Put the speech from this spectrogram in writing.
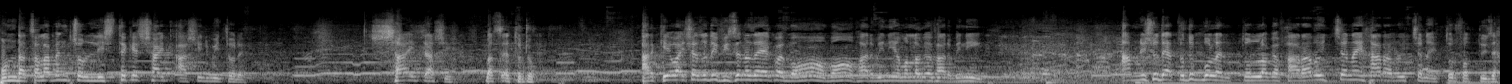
হোন্ডা চালাবেন চল্লিশ থেকে ষাট আশির ভিতরে। ষাট, আশি, বাস এতটুকু। আর কেউ আইসা যদি পিছনে যায়, কয়, ব ব, ফারবিনি, আমার লগে ফারবিনি। আপনি শুধু এতটুকু বলেন, তোর লগে ফারারও ইচ্ছা নাই, হারারও ইচ্ছা নাই, তোর ফত তুই যা।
